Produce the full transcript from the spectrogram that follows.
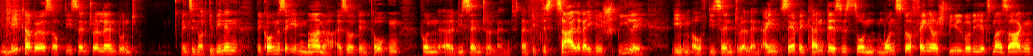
im Metaverse, auf Decentraland und wenn Sie dort gewinnen, bekommen Sie eben Mana, also den Token von äh, Decentraland. Dann gibt es zahlreiche Spiele, eben auf Decentraland. Ein sehr bekanntes ist so ein Monsterfänger-Spiel, würde ich jetzt mal sagen.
